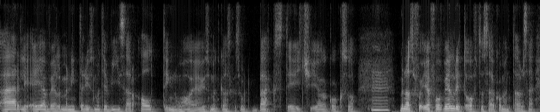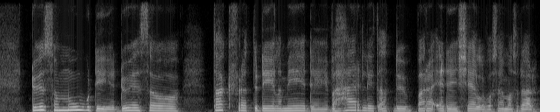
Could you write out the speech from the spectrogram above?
ärlig är jag väl, men inte det är som att jag visar allting. Nu har jag ju som ett ganska stort backstage, jag också. Mm. Men att jag får väldigt ofta så här kommentarer så här, du är så modig, du är så... Tack för att du delar med dig, vad härligt att du bara är dig själv och så är man sådär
